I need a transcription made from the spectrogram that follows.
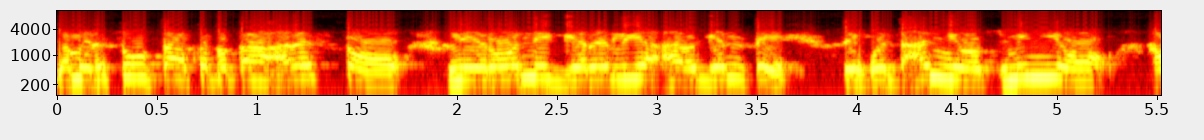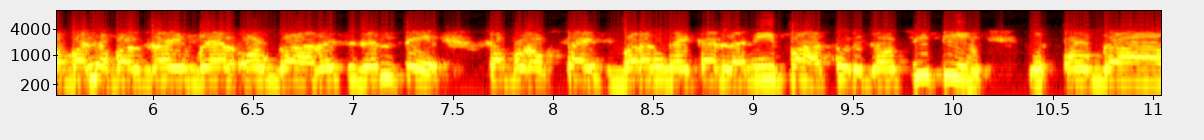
na may resulta sa pagka-aresto ni Ronnie Guerrilla Argente, 50 anyos, Minyo, habal-habal driver o uh, residente sa Purok Size, Barangay Canlanipa, Surigao City, o uh,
